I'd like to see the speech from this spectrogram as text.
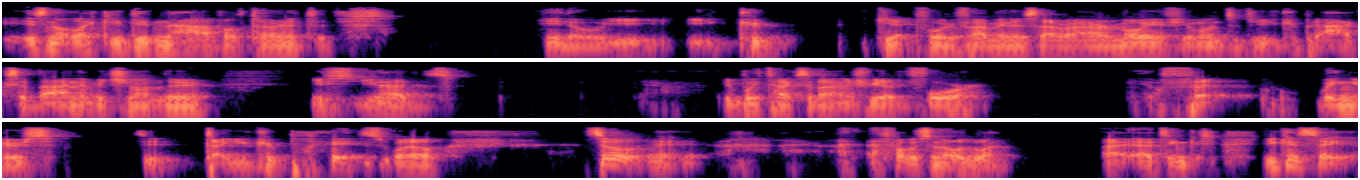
it's not like he didn't have alternatives. You know, you you could get 45 minutes out of Aaron Mooy if you wanted to. You could put Haksabanovic on there. You, you had, with Haksabanovic, we had four you know, fit wingers that you could play as well. So eh, I thought it was an odd one. I, I think you can say,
